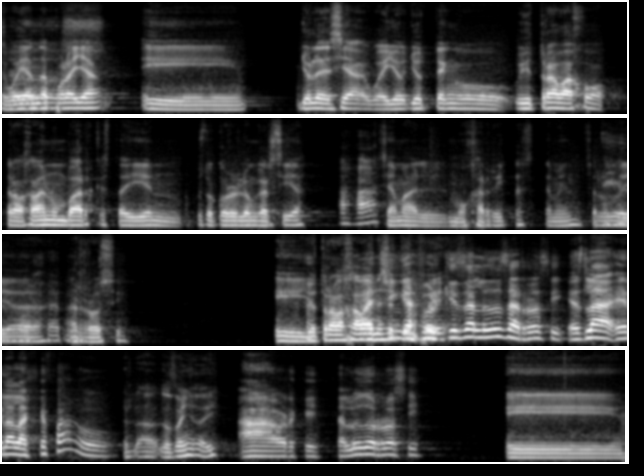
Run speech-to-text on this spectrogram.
El güey anda por allá y yo le decía, güey, yo, yo tengo, yo trabajo, trabajaba en un bar que está ahí en justo Correo León García. Ajá. Se llama el Mojarritas también. Saludo ya a, Rosy. Y yo trabajaba en Ah, ese chinga, tiempo. ¿por qué saludos a Rosy? ¿Es la, ¿Era la jefa o...? La, la dueña de ahí. Ah, ok. Saludos, Rosy. Y,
